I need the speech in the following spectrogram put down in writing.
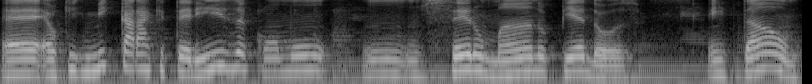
é, é o que me caracteriza como um, um, ser humano piedoso. Então,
